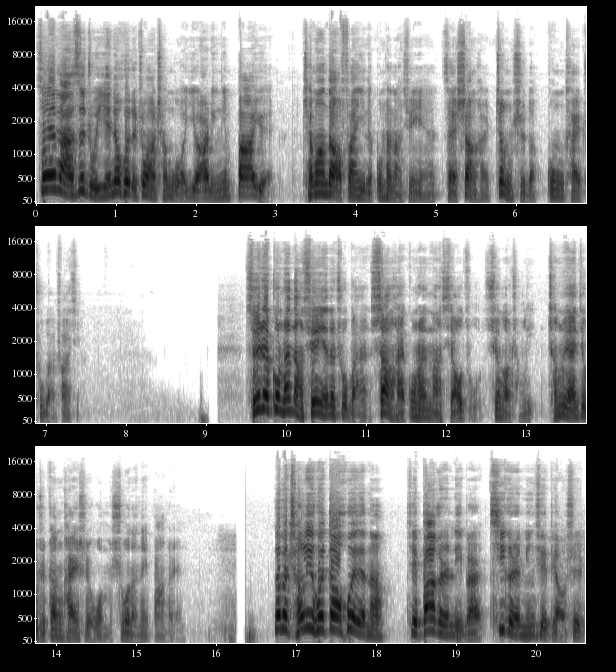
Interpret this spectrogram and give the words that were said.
作为马克思主义研究会的重要成果，1920年8月，陈望道翻译的《共产党宣言》在上海正式的公开出版发行。随着《共产党宣言》的出版，上海共产党小组宣告成立，成员就是刚开始我们说的那八个人。那么成立会到会的呢？这八个人里边，七个人明确表示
